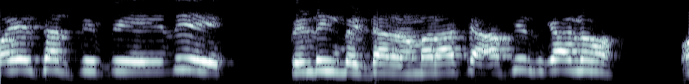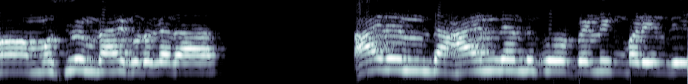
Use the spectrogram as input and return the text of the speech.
వైఎస్ఆర్సీపీ ఇది పెండింగ్ పెట్టారు మరి హఫీజ్ ఖాన్ ఆ, ముస్లిం నాయకుడు కదా? ఆయన ఆయన ఎందుకు పెండింగ్ పడింది?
